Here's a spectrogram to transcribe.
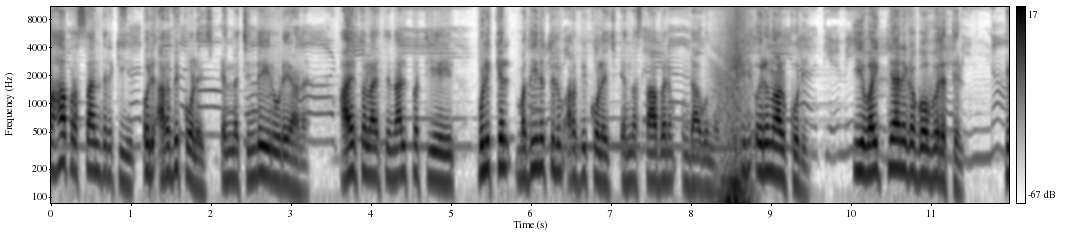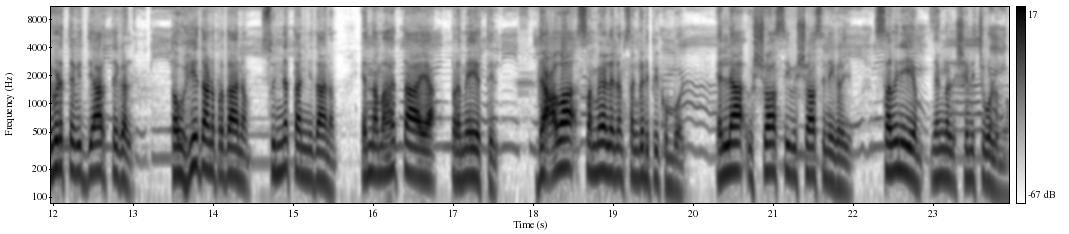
മഹാപ്രസ്ഥാനത്തിന് കീഴിൽ ഒരു അറബി കോളേജ് എന്ന ചിന്തയിലൂടെയാണ് ആയിരത്തി തൊള്ളായിരത്തി നാൽപ്പത്തി ഏഴിൽ പുളിക്കൽ മദീനത്തിലും അറബി കോളേജ് എന്ന സ്ഥാപനം ഉണ്ടാകുന്നത്. ഇനി ഒരു നാൾ കൂടി ഈ വൈജ്ഞാനിക ഗോപുരത്തിൽ ഇവിടുത്തെ വിദ്യാർത്ഥികൾ തൗഹീദാണ് പ്രധാനം സുന്നത്തന്നിധാനം എന്ന മഹത്തായ പ്രമേയത്തിൽ ദാവ സമ്മേളനം സംഘടിപ്പിക്കുമ്പോൾ എല്ലാ വിശ്വാസി വിശ്വാസിനികളെയും സവിനയം ഞങ്ങൾ ക്ഷണിച്ചുകൊള്ളുന്നു.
